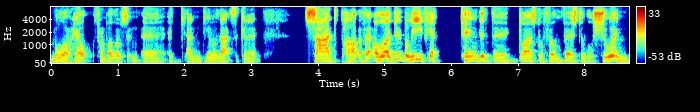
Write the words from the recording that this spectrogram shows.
more help from others and, uh, and you know that's the kind of sad part of it. Although i do believe he attended the Glasgow Film Festival showing,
